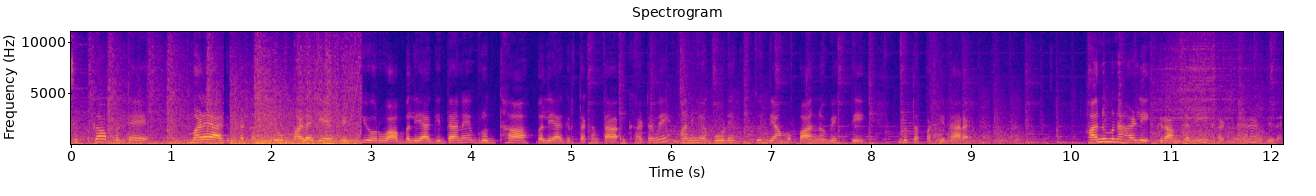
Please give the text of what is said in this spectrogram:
ಸಿಕ್ಕಾಪಟ್ಟೆ ಮಳೆ ಆಗಿರ್ತಕ್ಕಂಥದ್ದು. ಮಳೆಗೆ ವ್ಯಕ್ತಿಯೋರ್ವ ಬಲಿಯಾಗಿದ್ದಾನೆ. ವೃದ್ಧ ಬಲಿಯಾಗಿರ್ತಕ್ಕಂಥ ಘಟನೆ. ಮನೆಯ ಗೋಡೆ ಕುತ್ತು ದ್ಯಾಮಪ್ಪ ಅನ್ನೋ ವ್ಯಕ್ತಿ ಮೃತಪಟ್ಟಿದ್ದಾರೆ. ಹನುಮನಹಳ್ಳಿ ಗ್ರಾಮದಲ್ಲಿ ಈ ಘಟನೆ ನಡೆದಿದೆ.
